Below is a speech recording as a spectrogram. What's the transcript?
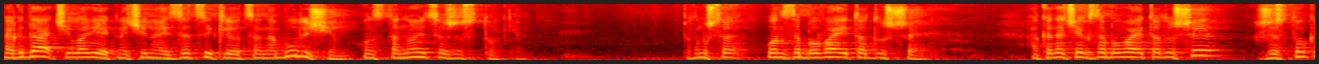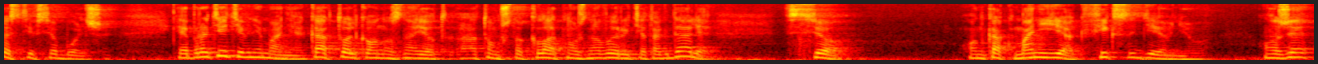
Когда человек начинает зацикливаться на будущем, он становится жестоким. Потому что он забывает о душе. А когда человек забывает о душе, жестокости все больше. И обратите внимание, как только он узнает о том, что клад нужно вырыть и так далее, все, он как маньяк, фикс идея у него. Он уже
